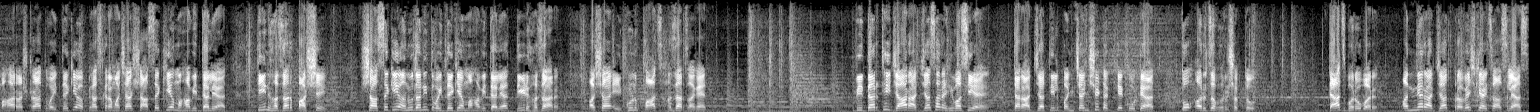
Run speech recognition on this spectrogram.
महाराष्ट्रात वैद्यकीय अभ्यासक्रमाच्या शासकीय महाविद्यालयात तीन हजार पाचशे शासकीय अनुदानित वैद्यकीय महाविद्यालयात दीड हजार अशा एकूण पाच हजार जागा आहेत. विद्यार्थी ज्या राज्याचा रहिवासी आहे त्या राज्यातील पंच्याऐंशी टक्के कोट्यात तो अर्ज भरू शकतो. त्याचबरोबर अन्य राज्यात प्रवेश घ्यायचा असल्यास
